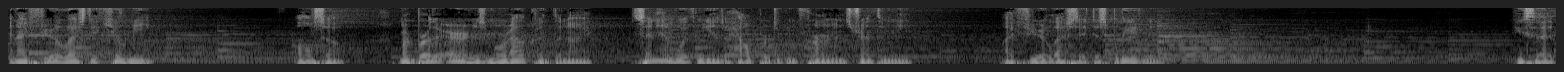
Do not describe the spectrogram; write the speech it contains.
and I fear lest they kill me. Also, my brother Aaron is more eloquent than I. Send him with me as a helper to confirm and strengthen me. I fear lest they disbelieve me. He said,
